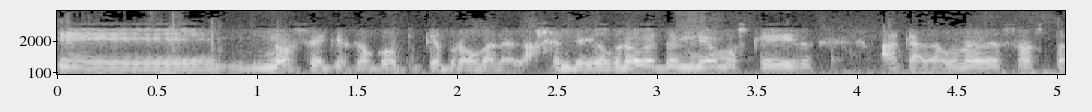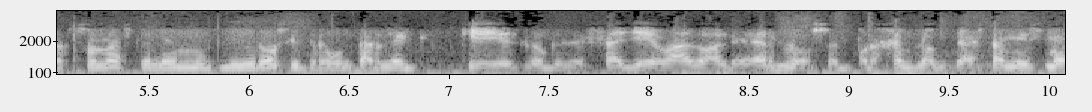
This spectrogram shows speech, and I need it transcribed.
Eh, no sé qué es lo que provocan en la gente. Yo creo que tendríamos que ir a cada una de esas personas que leen mis libros y preguntarle qué es lo que les ha llevado a leerlos. Por ejemplo, esta misma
